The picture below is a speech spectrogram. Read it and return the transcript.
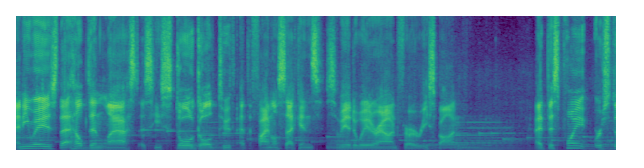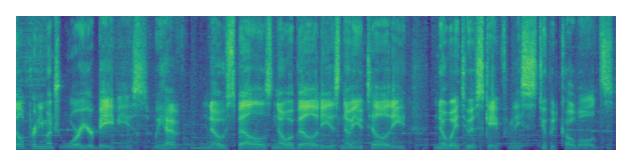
Anyways, that help didn't last as he stole Goldtooth at the final seconds, so we had to wait around for a respawn. At this point, we're still pretty much warrior babies. We have no spells, no abilities, no utility, no way to escape from these stupid kobolds.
